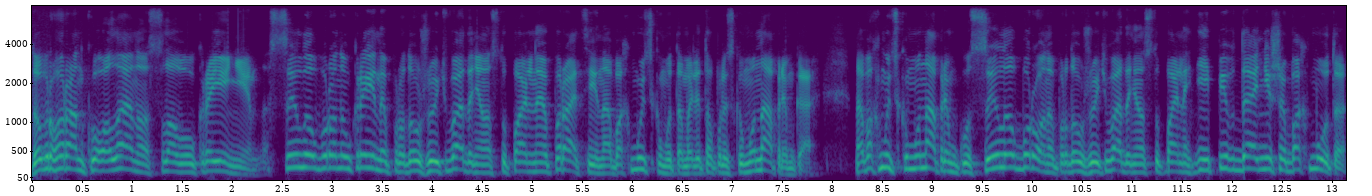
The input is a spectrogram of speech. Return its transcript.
Доброго ранку, Олено. Слава Україні! Сили оборони України продовжують ведення наступальної операції на Бахмутському та Мелітопольському напрямках. На Бахмутському напрямку сили оборони продовжують ведення наступальних дій південніше Бахмута.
